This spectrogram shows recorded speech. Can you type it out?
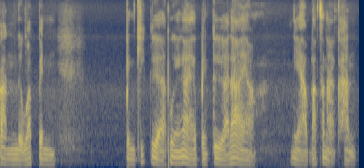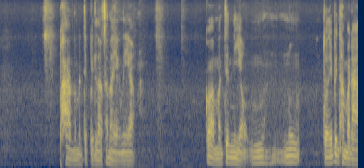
กันหรือว่าเป็น เป็นขี้เกลือพูดง่ายๆเป็นเกลือได้ครับนี่ครับลักษณะการผ่านมันจะเป็นลักษณะอย่างนี้ครับก็มันจะเหนียวนุ่มตัวนี้เป็นธรรมดา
